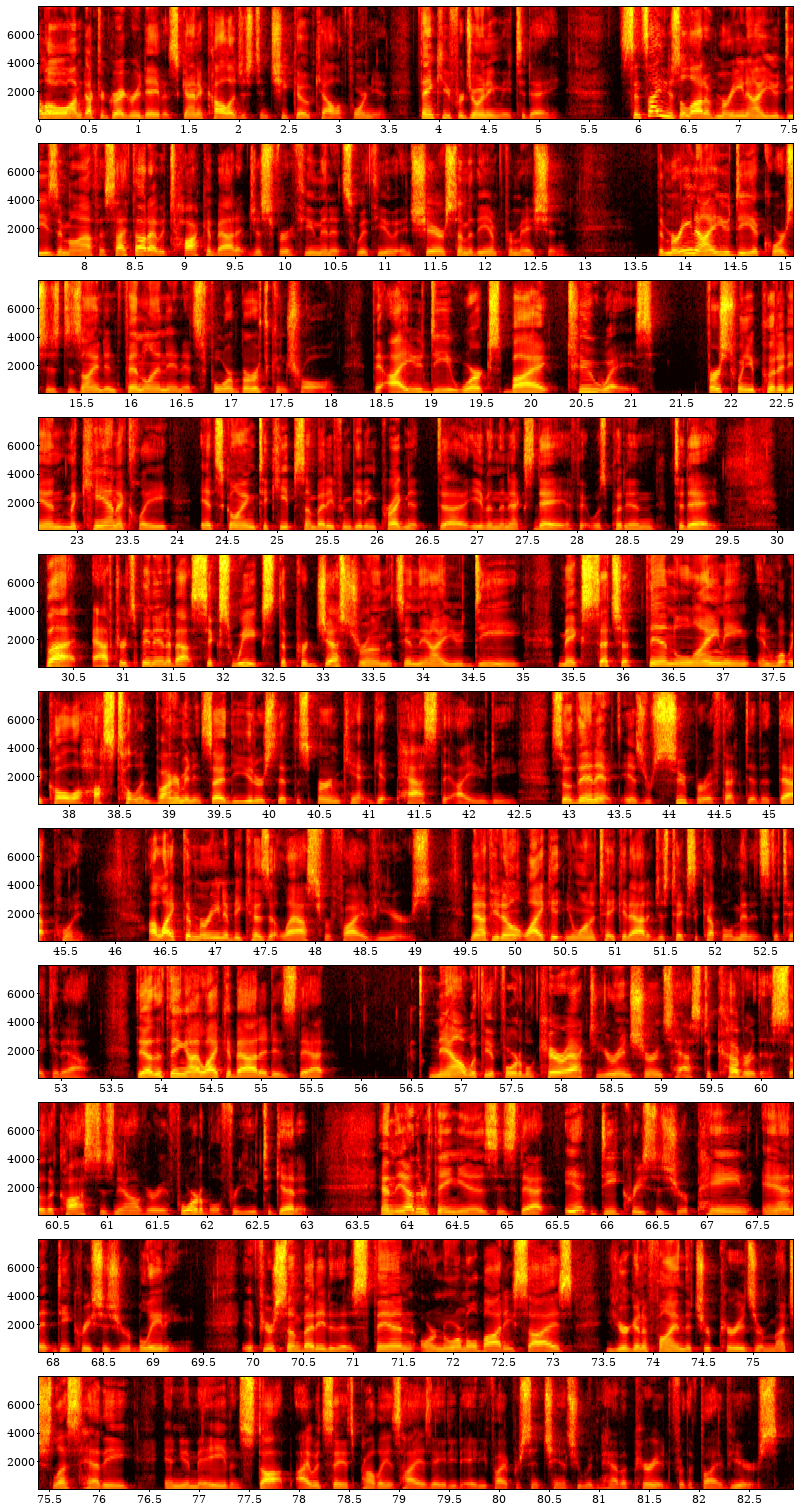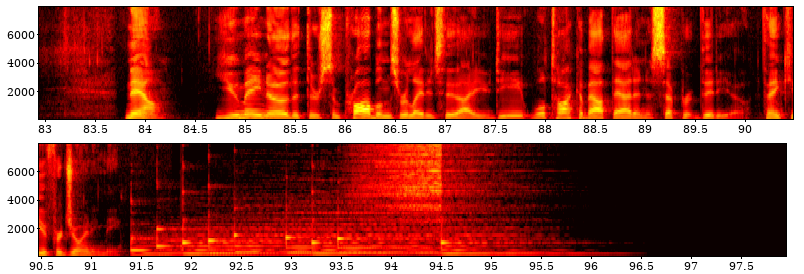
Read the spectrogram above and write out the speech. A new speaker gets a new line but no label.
Hello, I'm Dr. Gregory Davis, gynecologist in Chico, California. Thank you for joining me today. Since I use a lot of Mirena IUDs in my office, I thought I would talk about it just for a few minutes with you and share some of the information. The Mirena IUD, of course, is designed in Finland and it's for birth control. The IUD works by two ways. First, when you put it in, mechanically, it's going to keep somebody from getting pregnant uh, even the next day if it was put in today. But after it's been in about six weeks, the progesterone that's in the IUD makes such a thin lining in what we call a hostile environment inside the uterus that the sperm can't get past the IUD. So then it is super effective at that point. I like the Mirena because it lasts for five years. Now, if you don't like it and you want to take it out, it just takes a couple of minutes to take it out. The other thing I like about it is that now with the Affordable Care Act, your insurance has to cover this, so the cost is now very affordable for you to get it. And the other thing is, is that it decreases your pain and it decreases your bleeding. If you're somebody that is thin or normal body size, you're going to find that your periods are much less heavy and you may even stop. I would say it's probably as high as 80 to 85% chance you wouldn't have a period for the five years. Now, you may know that there's some problems related to the IUD. We'll talk about that in a separate video. Thank you for joining me.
